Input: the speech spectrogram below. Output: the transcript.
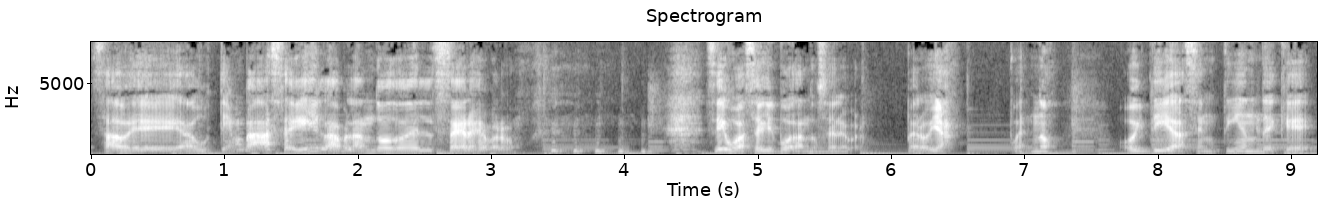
¿Sabe? Agustín va a seguir hablando del cerebro. sí, voy a seguir volando cerebro. Pero ya, pues no. Hoy día se entiende que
